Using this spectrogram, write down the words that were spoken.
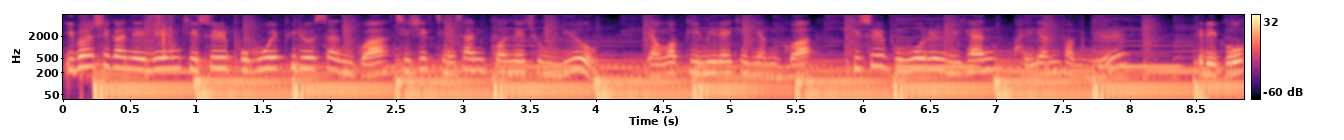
이번 시간에는 기술 보호의 필요성과 지식 재산권의 종류, 영업 비밀의 개념과 기술 보호를 위한 관련 법률, 그리고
